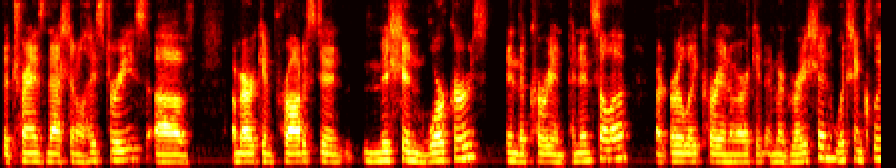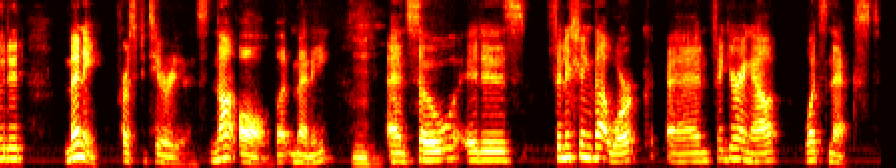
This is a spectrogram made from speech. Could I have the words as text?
the transnational histories of American Protestant mission workers in the Korean Peninsula and early Korean American immigration, which included many Presbyterians, not all, but many. Mm. And so it is finishing that work and figuring out what's next.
